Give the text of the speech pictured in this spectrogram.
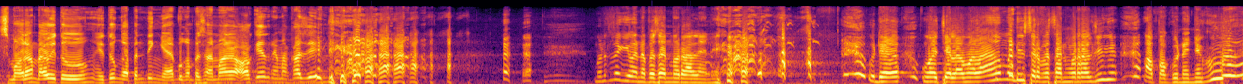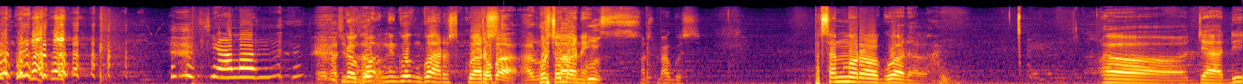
Semua orang tahu itu, itu nggak penting ya, bukan pesan moral. Oke, terima kasih. menurut lu gimana pesan moralnya nih? Udah ngoceh lama-lama di pesan moral juga. Apa gunanya gua? Sialan. Enggak, pesan gua, gua, gua harus gua harus Coba, harus coba nih. bagus. harus bagus. Pesan moral gua adalah eh jadi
